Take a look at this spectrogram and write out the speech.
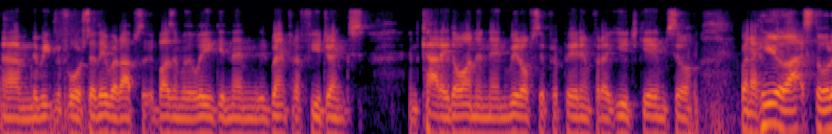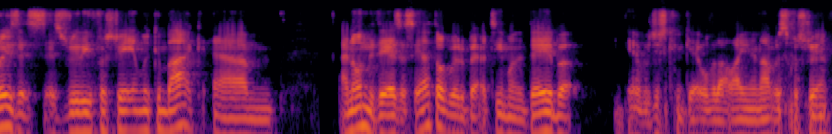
um, the week before. So they were absolutely buzzing with the league, and then they went for a few drinks and carried on. And then we're obviously preparing for a huge game. So when I hear that stories, it's it's really frustrating looking back. Um, and on the day, as I say, I thought we were a better team on the day, but yeah, we just couldn't get over that line, and that was frustrating.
